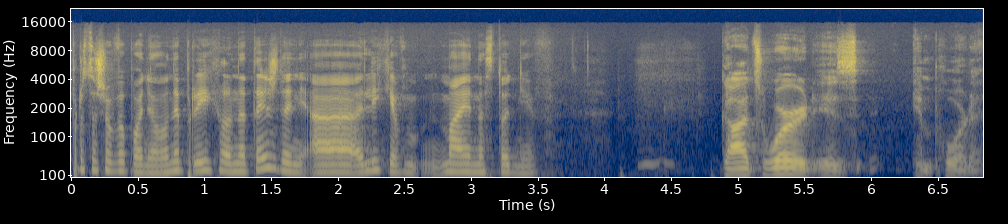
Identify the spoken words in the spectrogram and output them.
Просто щоб ви поняли, вони приїхали на тиждень, а ліків має на 100 днів. God's word is important.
